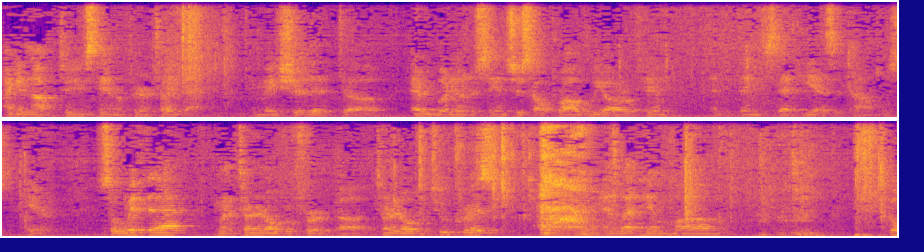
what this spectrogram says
I get an opportunity to stand up here and tell you that, and make sure that uh, everybody understands just how proud we are of him and the things that he has accomplished here. So with that, I'm going to turn it over for uh, turn it over to Chris and let him um, go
